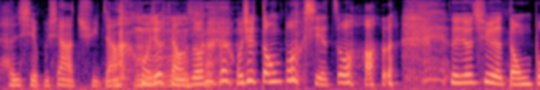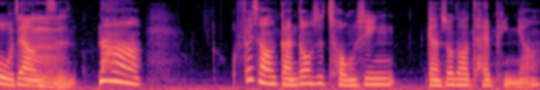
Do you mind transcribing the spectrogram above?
很写不下去，这样、嗯、我就想说，我去东部写作好了，所以就去了东部这样子。嗯、那非常感动，是重新感受到太平洋，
